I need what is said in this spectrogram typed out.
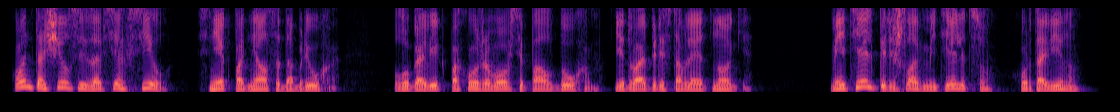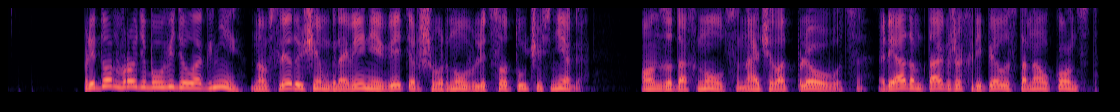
Конь тащился изо всех сил. Снег поднялся до брюха. Луговик, похоже, вовсе пал духом, едва переставляет ноги. Метель перешла в метелицу, хуртовину. Придон вроде бы увидел огни, но в следующее мгновение ветер швырнул в лицо тучу снега. Он задохнулся, начал отплевываться. Рядом также хрипел и стонал Конст.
